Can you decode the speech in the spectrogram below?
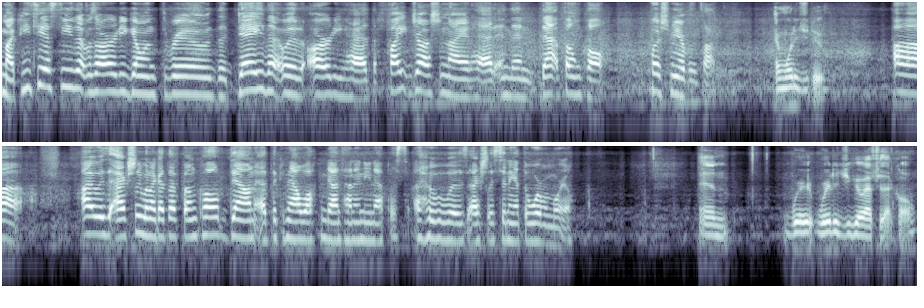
my PTSD that was already going through, the day that we already had, the fight Josh and I had had, and then that phone call pushed me over the top. and what did you do? I was actually, when I got that phone call, down at the canal walking downtown Indianapolis. I was actually sitting at the War Memorial. And where where did you go after that call?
